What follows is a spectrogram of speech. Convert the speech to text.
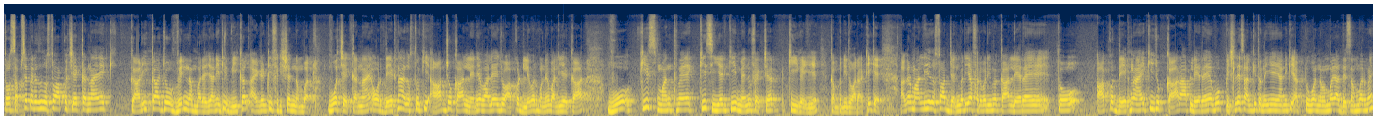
तो सबसे पहले तो दोस्तों आपको चेक करना है गाड़ी का जो विन नंबर है, यानी कि व्हीकल आइडेंटिफिकेशन नंबर वो चेक करना है और देखना है दोस्तों कि आप जो कार लेने वाले हैं, जो आपको डिलीवर होने वाली है कार, वो किस मंथ में, किस ईयर की मैन्युफैक्चर की गई है कंपनी द्वारा, ठीक है? अगर मान लीजिए दोस्तों आप जनवरी या फरवरी में कार ले रहे हैं तो आपको देखना है कि जो कार आप ले रहे हैं, वो पिछले साल की तो नहीं है, यानी कि अक्टूबर, नवंबर या दिसंबर में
